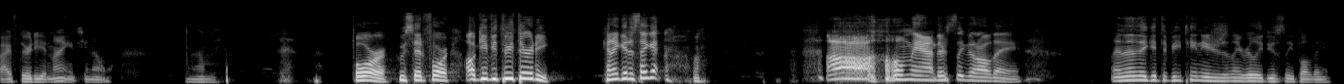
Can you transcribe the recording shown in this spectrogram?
5.30 at night you know? Um, four who said four? I'll give you 3.30 can i get a second? Oh man they're sleeping all day. And then they get to be teenagers and they really do sleep all day.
